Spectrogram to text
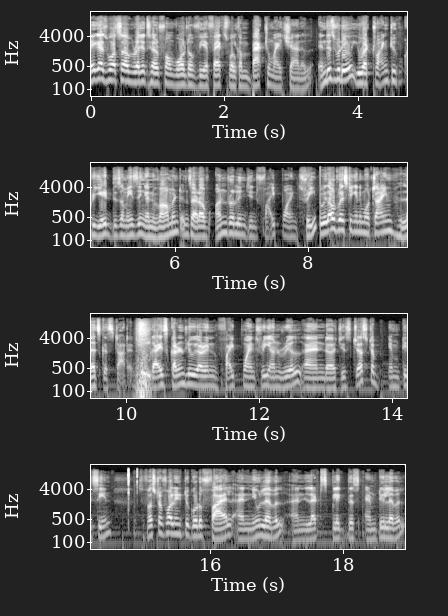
Hey guys, what's up? Rajat here from World of VFX. Welcome back to my channel. In this video, you are trying to create this amazing environment inside of Unreal Engine 5.3. Without wasting any more time, let's get started. Cool guys, currently we are in 5.3 Unreal and uh, it's just a empty scene. So first of all, you need to go to File and New Level and let's click this empty level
